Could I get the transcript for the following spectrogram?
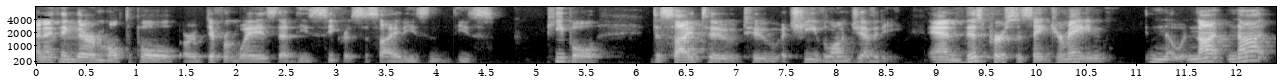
And I think mm. there are multiple or different ways that these secret societies and these people decide to to achieve longevity. And this person, Saint Germain, no, not not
